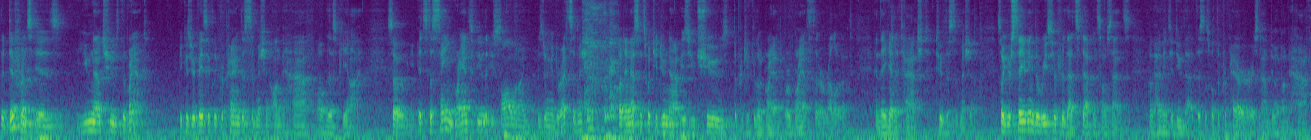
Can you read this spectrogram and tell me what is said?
The difference is you now choose the grant because you're basically preparing this submission on behalf of this PI. So it's the same grants view that you saw when I was doing a direct submission, but in essence what you do now is you choose the particular grant or grants that are relevant, and they get attached to the submission. So you're saving the researcher that step in some sense of having to do that. This is what the preparer is now doing on behalf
